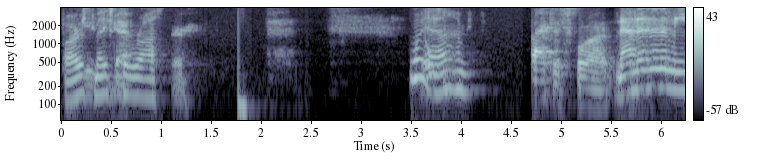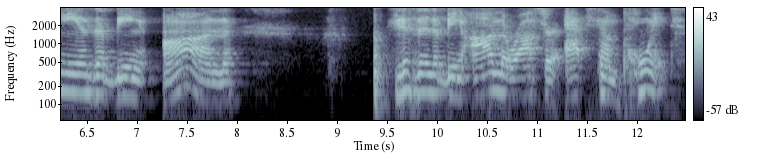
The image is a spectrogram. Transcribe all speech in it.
Bars makes the roster. Well, yeah. I mean, practice squad. Now that doesn't mean he ends up being on. He doesn't end up being on the roster at some point.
